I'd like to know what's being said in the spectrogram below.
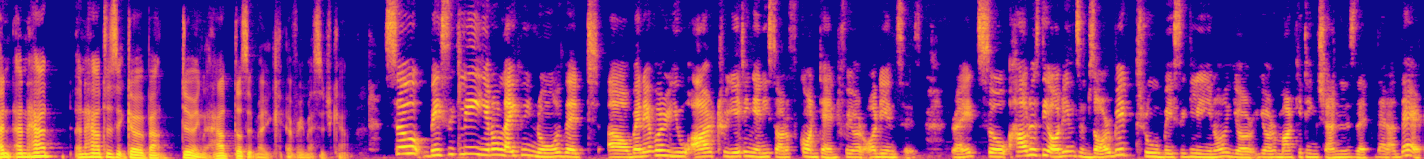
And and how and how does it go about doing that? How does it make every message count? So basically, you know, like we know that uh, whenever you are creating any sort of content for your audiences, right? So how does the audience absorb it through basically, you know, your your marketing channels that that are there?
